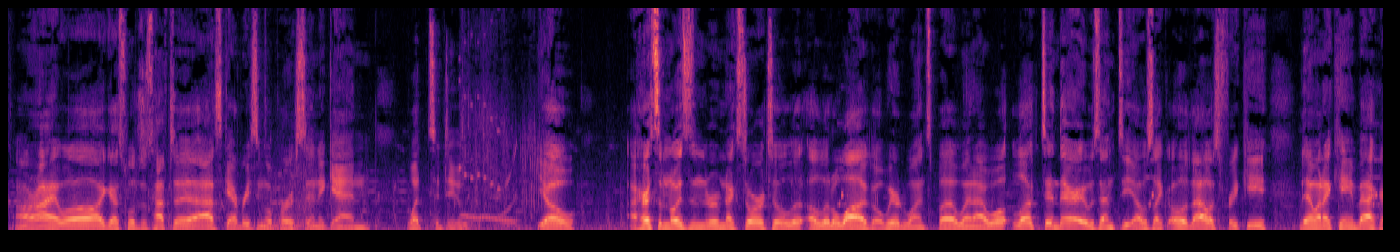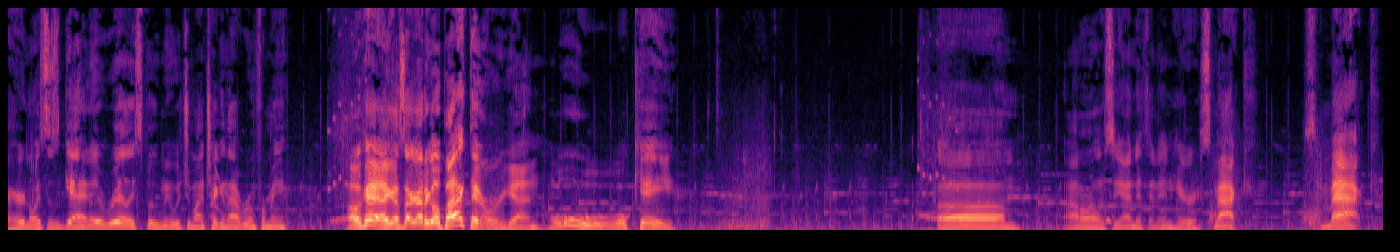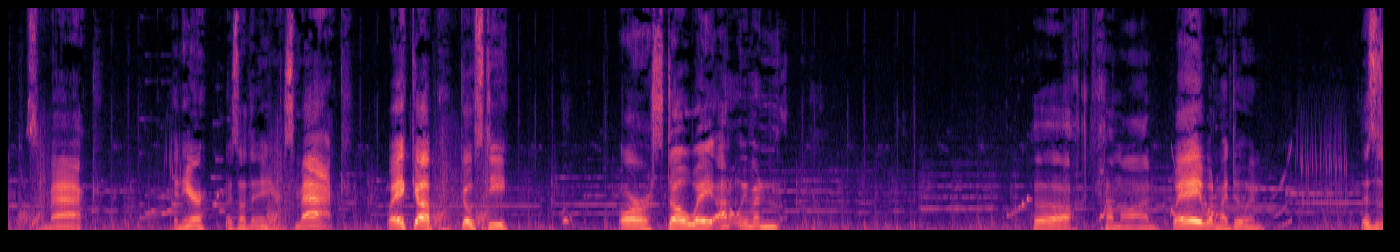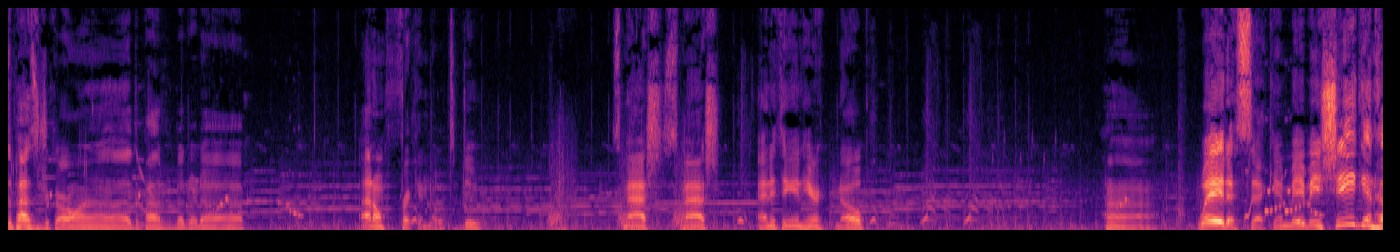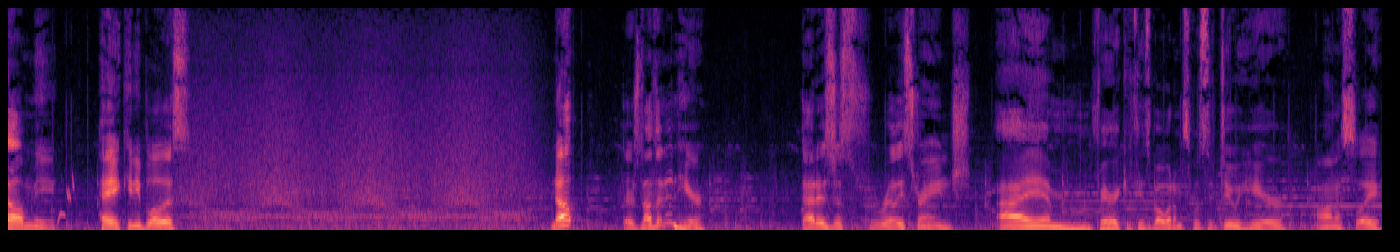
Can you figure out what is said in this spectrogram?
Alright, well, I guess we'll just have to ask every single person again what to do. Yo, I heard some noises in the room next door to a, li a little while ago, weird ones, but when I looked in there, it was empty. I was like, oh, that was freaky. Then when I came back, I heard noises again. It really spooked me. Would you mind checking that room for me? Okay, I guess I gotta go back there again. Oh, okay. Um, I don't really see anything in here. Smack. Smack. Smack. In here? There's nothing in here. Smack! Wake up, ghosty. Or stowaway. I don't even... Ugh, come on. Wait, what am I doing? This is a passenger car. Uh, the da -da -da. I don't freaking know what to do. Smash, smash. Anything in here? Nope. Huh. Wait a second. Maybe she can help me. Hey, can you blow this? Nope. There's nothing in here. That is just really strange. I am very confused about what I'm supposed to do here, honestly.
